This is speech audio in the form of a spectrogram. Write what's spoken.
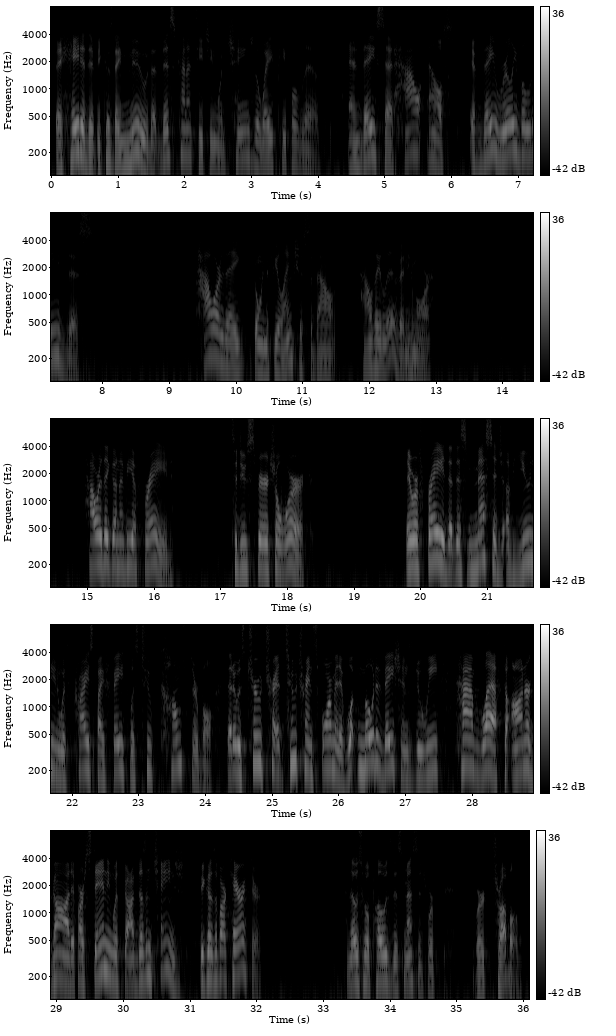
They hated it because they knew that this kind of teaching would change the way people lived. And they said, How else, if they really believe this, how are they going to feel anxious about how they live anymore? How are they going to be afraid to do spiritual work? They were afraid that this message of union with Christ by faith was too comfortable, that it was too, tra- too transformative. What motivations do we have left to honor God if our standing with God doesn't change because of our character? And those who oppose this message were, were troubled.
